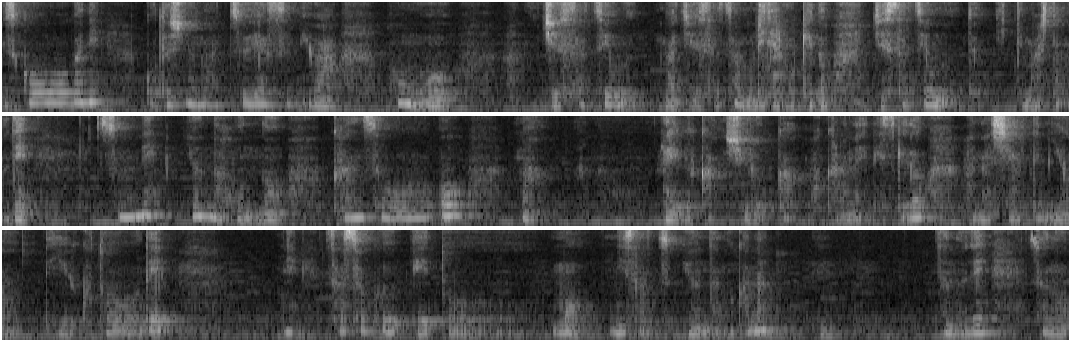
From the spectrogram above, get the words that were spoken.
息子がね今年の夏休みは本を10冊読むまあ10冊は無理だろうけど10冊読むと言ってましたのでそのね読んだ本の感想を、まあ、ライブか収録かわからないですけど話し合ってみようっていうことで、ね、早速、えーと、もう2冊読んだのかな、うん、なのでその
